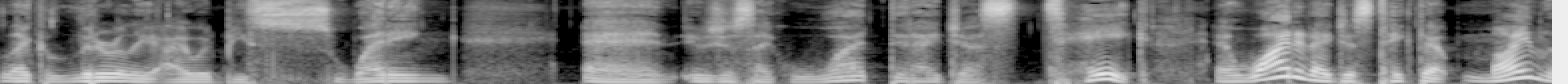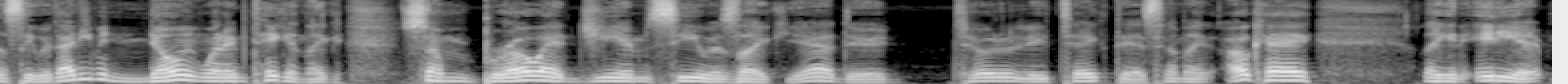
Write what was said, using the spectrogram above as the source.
Like literally, I would be sweating. And it was just like, what did I just take? And why did I just take that mindlessly without even knowing what I'm taking? Like some bro at GNC was like, yeah, dude, totally take this. And I'm like, okay, like an idiot,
